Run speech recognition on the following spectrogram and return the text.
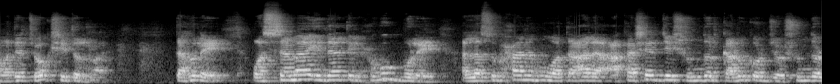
আমাদের চোখ শীতল হয়। তাহলে ওয়াসামা ইদাতিল হুবুক বলে আল্লাহ সুবহানাহু আকাশের যে সুন্দর কারুকার্য, সুন্দর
